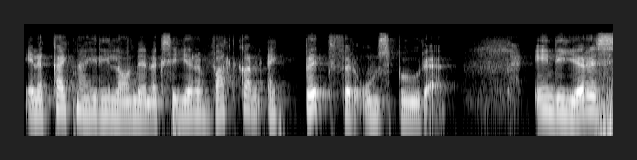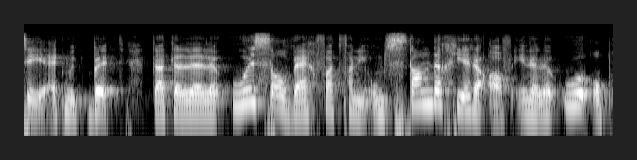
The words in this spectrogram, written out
En ek kyk na hierdie lande en ek sê Here, wat kan ek bid vir ons boere? En die Here sê ek moet bid dat hulle hulle oë sal wegvat van die omstandighede af en hulle oë op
